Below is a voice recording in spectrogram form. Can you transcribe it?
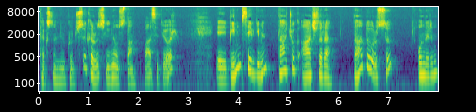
taksonominin kurucusu Carolus Linnaeus'tan bahsediyor. Benim sevgimin daha çok ağaçlara, daha doğrusu onların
